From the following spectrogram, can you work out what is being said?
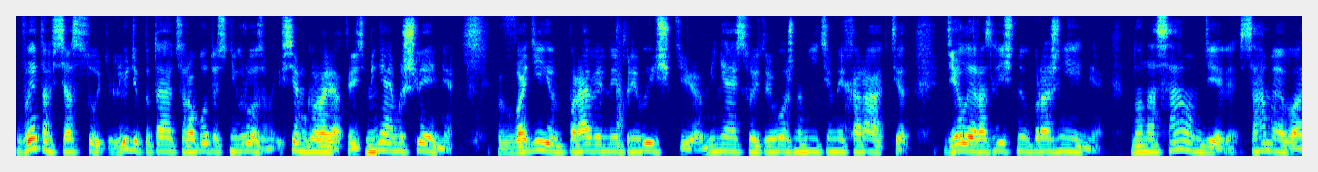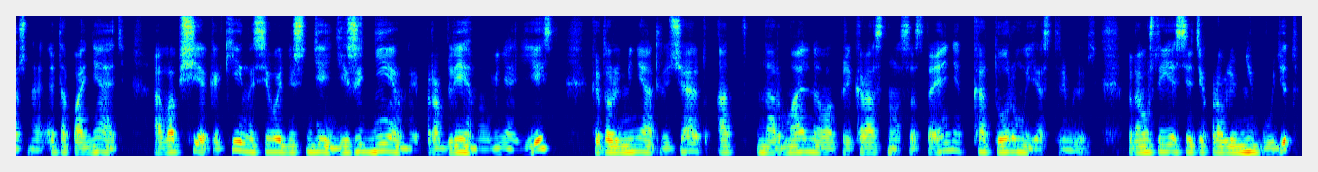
в этом вся суть. Люди пытаются работать с неврозом и всем говорят, изменяй мышление, вводи правильные привычки, меняй свой тревожно-мнительный характер, делай различные упражнения. Но на самом деле самое важное это понять, а вообще какие на сегодняшний день ежедневные проблемы у меня есть, которые меня отличают от нормального прекрасного состояния, к которому я стремлюсь. Потому что если этих проблем не будет,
